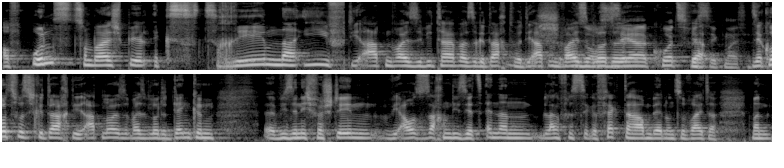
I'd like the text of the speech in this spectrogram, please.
auf uns zum Beispiel extrem naiv, die Art und Weise, wie teilweise gedacht wird, die Art und Weise, Also wie Leute sehr kurzfristig ja, meistens. Sehr kurzfristig gedacht, die Art und Weise, wie Leute denken, wie sie nicht verstehen, wie aus Sachen, die sie jetzt ändern, langfristige Effekte haben werden und so weiter. Man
